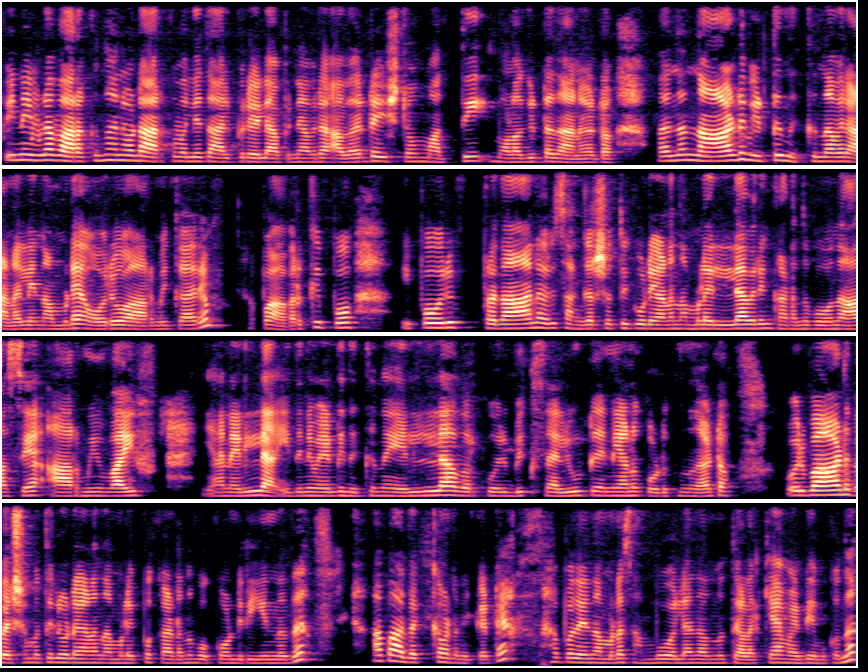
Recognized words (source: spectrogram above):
പിന്നെ ഇവിടെ വറക്കുന്നതിനോട് ആർക്കും വലിയ താല്പര്യമില്ല. പിന്നെ അവർ അവരുടെ ഇഷ്ടവും മത്തി മുളകിട്ടതാണ് കേട്ടോ. എന്നാൽ നാട് വിട്ട് നിൽക്കുന്നവരാണല്ലേ നമ്മുടെ ഓരോ ആർമിക്കാരും. അപ്പോൾ അവർക്കിപ്പോൾ ഇപ്പോൾ ഒരു പ്രധാന ഒരു സംഘർഷത്തിൽ കൂടിയാണ് നമ്മളെല്ലാവരും കടന്നു പോകുന്ന ആസ് എ ആർമി വൈഫ്. ഞാൻ എല്ലാ ഇതിനു വേണ്ടി നിൽക്കുന്ന എല്ലാവർക്കും ഒരു ബിഗ് സല്യൂട്ട് തന്നെയാണ് കൊടുക്കുന്നത് കേട്ടോ. ഒരുപാട് വിഷമത്തിലൂടെയാണ് നമ്മളിപ്പോൾ കടന്നു പോയിക്കൊണ്ടിരിക്കുന്നത്. അപ്പോൾ അതൊക്കെ അവിടെ നിൽക്കട്ടെ. അപ്പോൾ അതേ നമ്മുടെ സംഭവം എല്ലാം ഒന്ന് തിളയ്ക്കാൻ വേണ്ടി നമുക്കൊന്ന്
